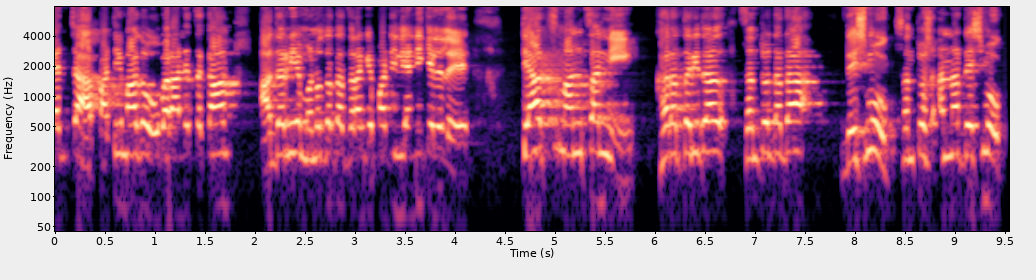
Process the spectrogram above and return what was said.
यांच्या पाठीमागं उभं राहण्याचं काम आदरणीय मनोजदादा जरांगे पाटील यांनी केलेलं आहे. त्याच माणसांनी खरं तरी तर संतोषदादा देशमुख संतोष अण्णा देशमुख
